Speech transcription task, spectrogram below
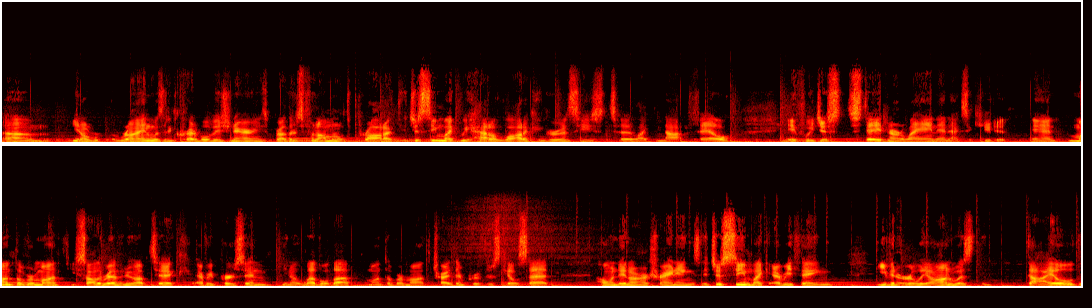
Um, you know, Ryan was an incredible visionary. His brother's phenomenal product. It just seemed like we had a lot of congruencies to like not fail if we just stayed in our lane and executed. And month over month, you saw the revenue uptick. Every person, you know, leveled up month over month, tried to improve their skill set, honed in on our trainings. It just seemed like everything, even early on, was dialed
